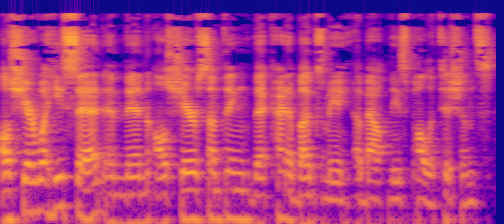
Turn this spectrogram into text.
I'll share what he said, and then I'll share something that kind of bugs me about these politicians.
